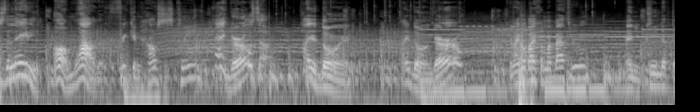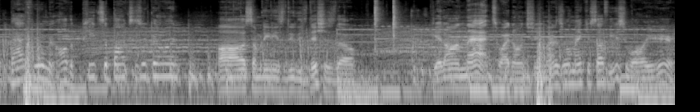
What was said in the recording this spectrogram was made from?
Where's the lady? Oh wow, the freaking house is clean. Hey girl, what's up? How you doing? How you doing, girl? Can I go back in my bathroom? And you cleaned up the bathroom and all the pizza boxes are gone? Oh, somebody needs to do these dishes though. Get on that, why don't you? Might as well make yourself useful while you're here.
